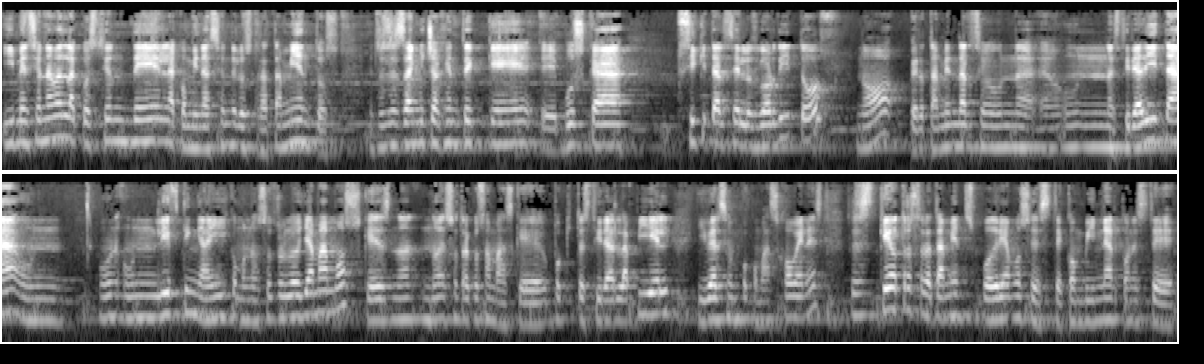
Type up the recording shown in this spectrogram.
Y mencionaban la cuestión de la combinación de los tratamientos. Entonces hay mucha gente que eh, busca sí quitarse los gorditos, ¿no? Pero también darse una, una estiradita, un, un, lifting ahí como nosotros lo llamamos, que es no, no, es otra cosa más que un poquito estirar la piel y verse un poco más jóvenes. Entonces, ¿qué otros tratamientos podríamos este, combinar con este,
